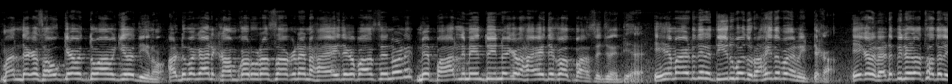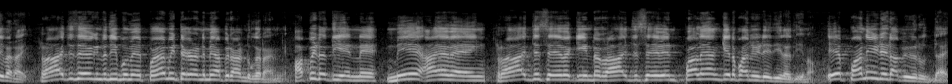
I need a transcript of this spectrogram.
මන් දැක සෞඛ්‍යවත්තුමාම කියලා තියෙනවා. අඩුම ගානේ කම්කරු රස්සාවකට යන 6 දෙක පාස් වෙන්න ඕනේ. මේ පාර්ලිමේන්තුවේ ඉන්නවා කියලා 6 දෙකවත් පාස් වෙච්ච නැති අය. එහෙම අයට දෙන තීරුබදු රහිත පර්මිට් එක. ඒකල වැඩ පිළිවෙලත් හදලා ඉවරයි. රාජ්‍ය සේවකින්ට දීපු මේ පර්මිට් එකකට මේ අපි රණ්ඩු කරන්නේ. අපිට තියෙන්නේ මේ අයවැයෙන් රාජ්‍ය සේවකීන්ට රාජ්‍ය සේවයෙන් ඵලයන් කියන පණිවිඩය දීලා තියෙනවා. ඒ පණිවිඩයට අපි විරුද්ධයි.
